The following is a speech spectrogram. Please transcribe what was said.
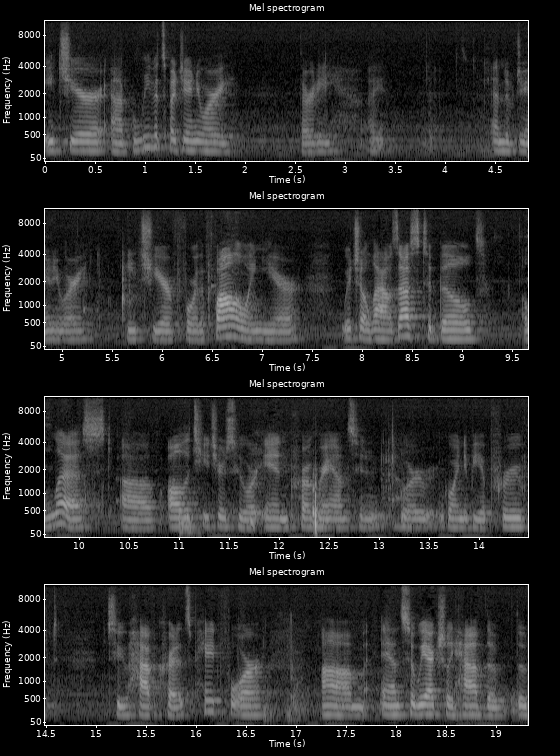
each year, and I believe it's by January 30. I end of January each year for the following year, which allows us to build a list of all the teachers who are in programs who, who are going to be approved to have credits paid for. Um, And so we actually have the, the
